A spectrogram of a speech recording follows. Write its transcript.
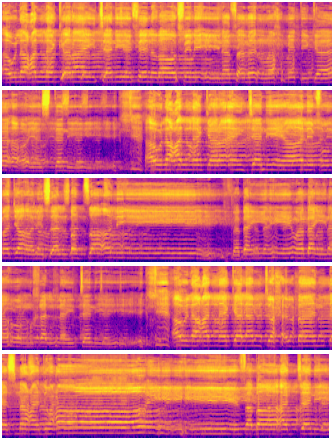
أو لعلك رأيتني في الغافلين فمن رحمتك آيستني أو لعلك رأيتني آلف مجالس البطالين فبيني وبينهم خليتني. أو لعلك لم تحب أن تسمع دعائي فباعدتني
